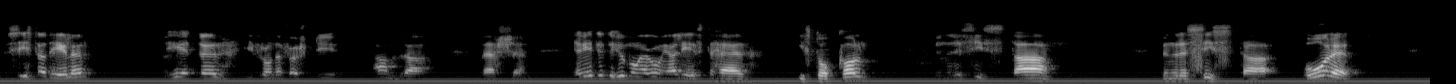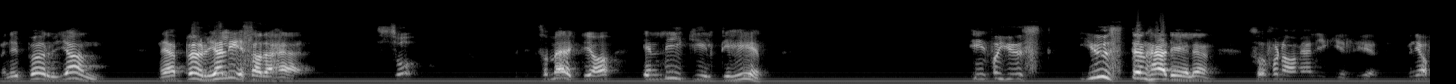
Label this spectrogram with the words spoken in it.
Den sista delen heter ifrån den första andra versen. Jag vet inte hur många gånger jag har läst det här i Stockholm under det sista, under det sista året. Men i början, när jag började läsa det här, så, så märkte jag en likgiltighet inför just, just den här delen så förnam jag en likgiltighet. Men jag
